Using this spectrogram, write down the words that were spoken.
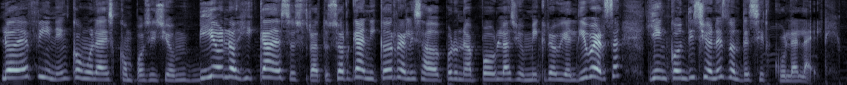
Lo definen como la descomposición biológica de sustratos orgánicos realizado por una población microbial diversa y en condiciones donde circula el aire.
